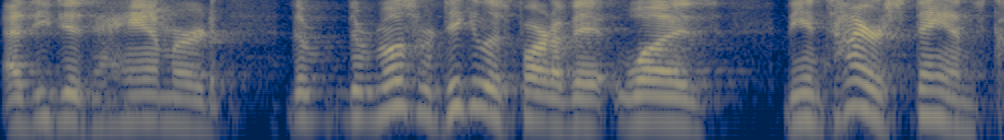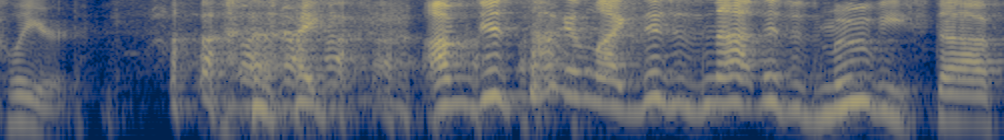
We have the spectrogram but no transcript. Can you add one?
as he just hammered. The the most ridiculous part of it was the entire stands cleared. like I'm just talking like this is not this is movie stuff.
